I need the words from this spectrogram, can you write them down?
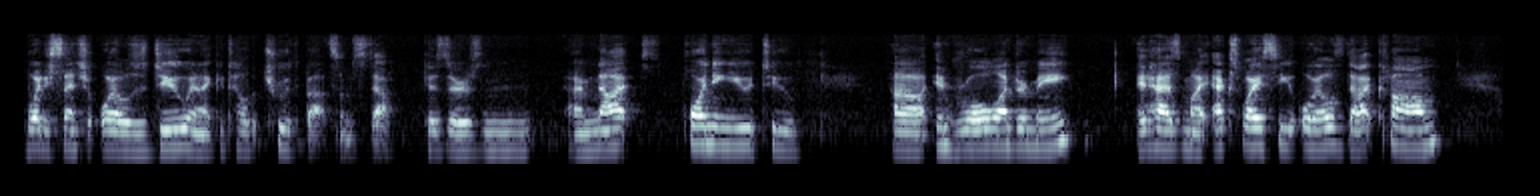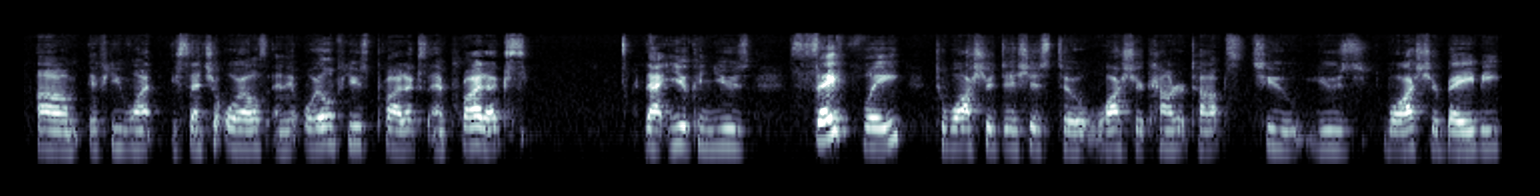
what essential oils do and I can tell the truth about some stuff because there's I'm not pointing you to uh, enroll under me. It has my xycoils.com um, if you want essential oils and the oil infused products and products that you can use safely to wash your dishes, to wash your countertops, to use wash your baby,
